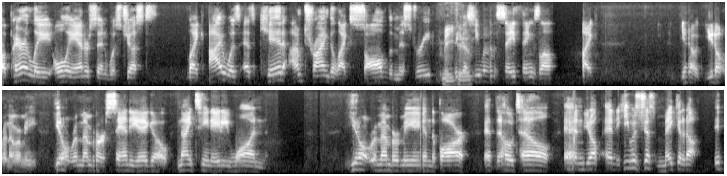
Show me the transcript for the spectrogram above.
apparently, Ole Anderson was just like I was as a kid. I'm trying to like solve the mystery because he would say things like, like, you know, you don't remember me. You don't remember San Diego, 1981. You don't remember me in the bar at the hotel, and you know, and he was just making it up it,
